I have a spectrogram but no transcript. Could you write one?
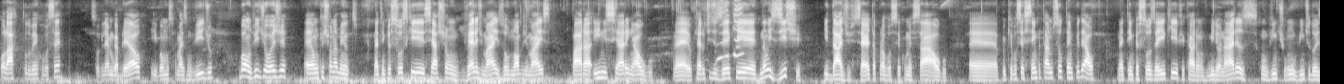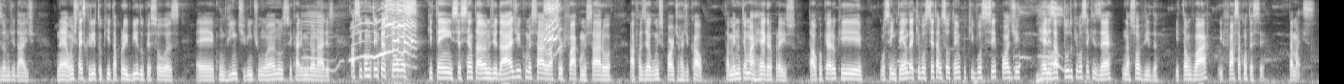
Olá, tudo bem com você? Sou Guilherme Gabriel e vamos para mais um vídeo. Bom, o vídeo hoje é um questionamento. Né? Tem pessoas que se acham velha demais ou nova demais para iniciarem algo. Né? Eu quero te dizer que não existe idade certa para você começar algo, é, porque você sempre está no seu tempo ideal. Né? Tem pessoas aí que ficaram milionárias com 21, 22 anos de idade. Né? Onde está escrito que está proibido pessoas é, com 20, 21 anos ficarem milionárias. Assim como tem pessoas que têm 60 anos de idade e começaram a surfar, começaram a fazer algum esporte radical. Também não tem uma regra para isso. Tá? O que eu quero que você entenda é que você está no seu tempo e que você pode realizar tudo o que você quiser na sua vida. Então vá e faça acontecer. Até mais.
